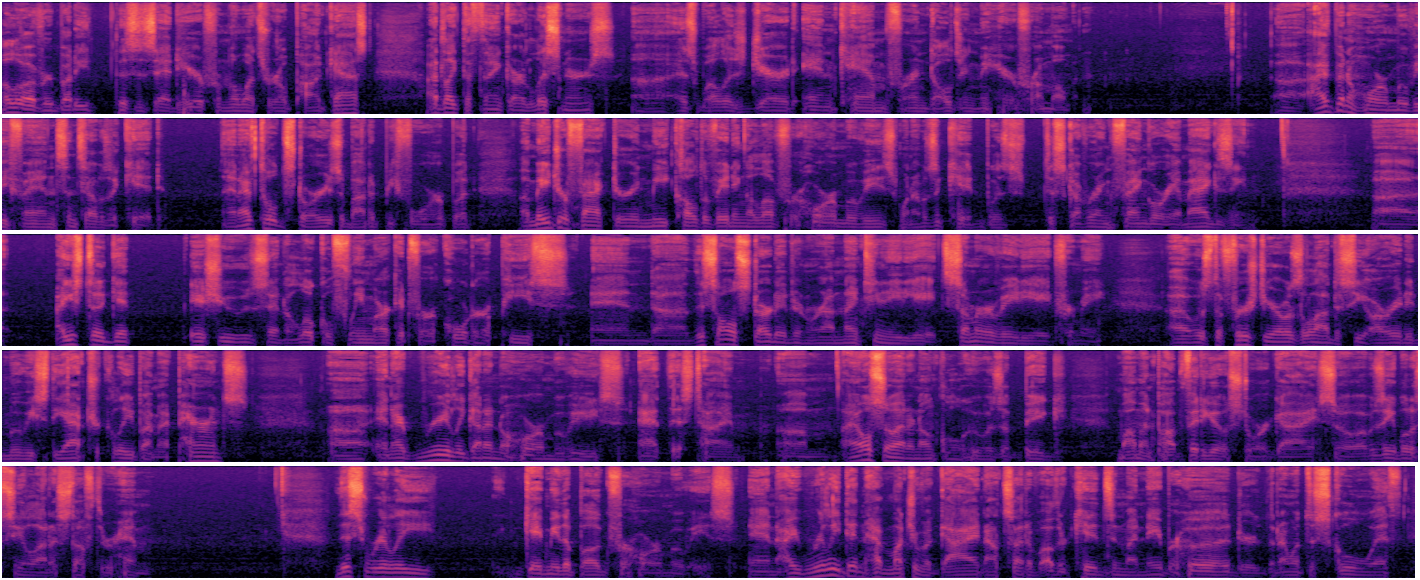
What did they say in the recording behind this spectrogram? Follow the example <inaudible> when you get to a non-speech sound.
Hello, everybody. This is Ed here from the What's Real podcast. I'd like to thank our listeners, uh, as well as Jared and Cam, for indulging me here for a moment. Uh, I've been a horror movie fan since I was a kid, and I've told stories about it before, but a major factor in me cultivating a love for horror movies when I was a kid was discovering Fangoria magazine. Uh, I used to get issues at a local flea market for a quarter a piece, and uh, this all started in around 1988, summer of 88 for me. Uh, it was the first year I was allowed to see R rated movies theatrically by my parents, uh, and I really got into horror movies at this time. Um, I also had an uncle who was a big mom and pop video store guy, so I was able to see a lot of stuff through him. This really gave me the bug for horror movies, and I really didn't have much of a guide outside of other kids in my neighborhood or that I went to school with,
